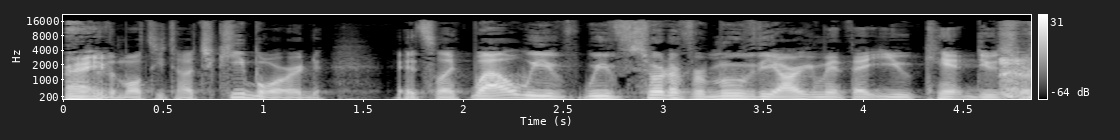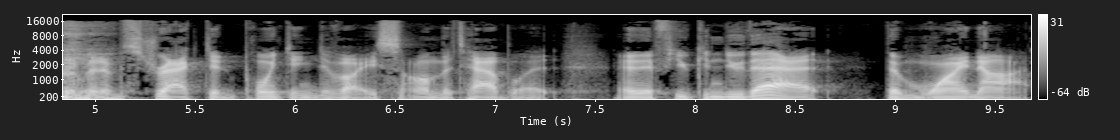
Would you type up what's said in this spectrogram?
Right. with the multi-touch keyboard, it's like, well, we've we've sort of removed the argument that you can't do sort of an abstracted pointing device on the tablet, and if you can do that, then why not?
